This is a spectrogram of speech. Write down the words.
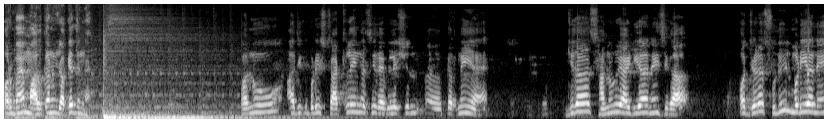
ਔਰ ਮੈਂ ਮਾਲਕਾਂ ਨੂੰ ਜਾ ਕੇ ਦਿੰਦਾ ਤੁਹਾਨੂੰ ਅੱਜ ਇੱਕ ਬੜੀ ਸਟਾਰਟਲਿੰਗ ਅਸੀਂ ਰੈਵੂਲੇਸ਼ਨ ਕਰਨੀ ਹੈ ਜਿਹਦਾ ਸਾਨੂੰ ਵੀ ਆਈਡੀਆ ਨਹੀਂ ਸੀਗਾ ਔਰ ਜਿਹੜਾ ਸੁਨੀਲ ਮੜੀਆ ਨੇ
